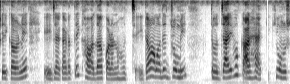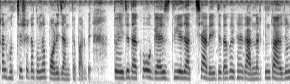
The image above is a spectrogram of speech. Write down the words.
সেই কারণে এই জায়গাটাতেই খাওয়া দাওয়া করানো হচ্ছে। এটাও আমাদের জমি। তো যাই হোক, আর হ্যাঁ কী অনুষ্ঠান হচ্ছে সেটা তোমরা পরে জানতে পারবে। তো এই যে দেখো, ও গ্যাস দিয়ে যাচ্ছে। আর এই যে দেখো, এখানে রান্নার কিন্তু আয়োজন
